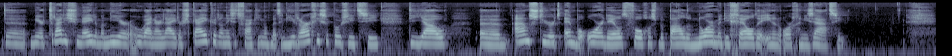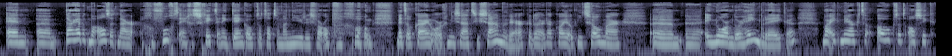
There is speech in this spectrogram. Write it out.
de meer traditionele manier hoe wij naar leiders kijken, dan is het vaak iemand met een hiërarchische positie die jou uh, aanstuurt en beoordeelt volgens bepaalde normen die gelden in een organisatie. En uh, daar heb ik me altijd naar gevoegd en geschikt. En ik denk ook dat dat de manier is waarop we gewoon met elkaar in organisaties samenwerken. Daar, daar kan je ook niet zomaar uh, uh, enorm doorheen breken. Maar ik merkte ook dat als ik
